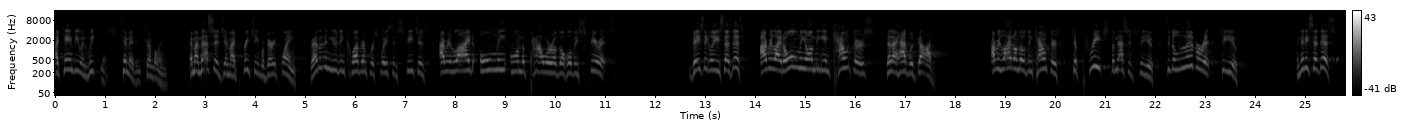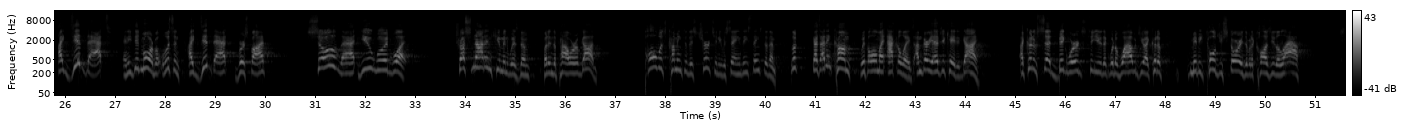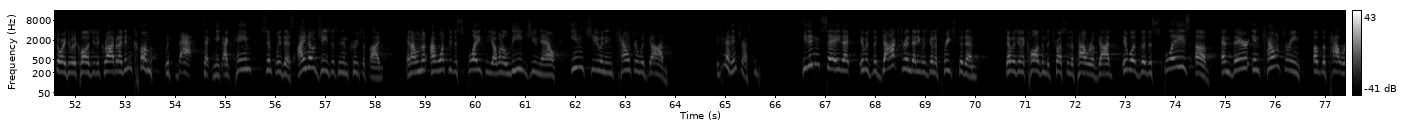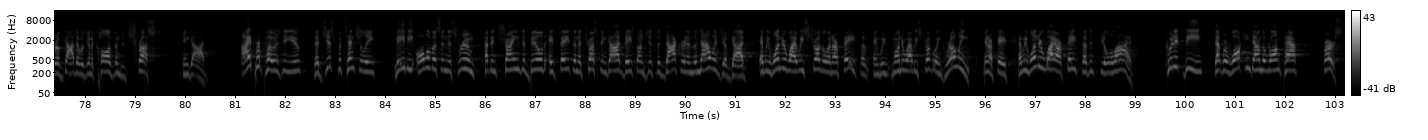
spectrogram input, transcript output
I came to you in weakness, timid, and trembling. And my message and my preaching were very plain. Rather than using clever and persuasive speeches, I relied only on the power of the Holy Spirit. Basically, he says this I relied only on the encounters that I had with God. I relied on those encounters to preach the message to you, to deliver it to you. And then he said this I did that, and he did more, but listen, I did that, verse 5, so that you would what? Trust not in human wisdom, but in the power of God. Paul was coming to this church and he was saying these things to them. Look, guys, I didn't come with all my accolades. I'm a very educated guy. I could have said big words to you that would have wowed you. I could have maybe told you stories that would have caused you to laugh, stories that would have caused you to cry, but I didn't come with that technique. I came simply this I know Jesus and Him crucified. And I, I want to display to you, I want to lead you now into an encounter with God. Isn't that interesting? He didn't say that it was the doctrine that he was going to preach to them that was going to cause them to trust in the power of God. It was the displays of and their encountering of the power of God that was going to cause them to trust in God. I propose to you that just potentially Maybe all of us in this room have been trying to build a faith and a trust in God based on just the doctrine and the knowledge of God. And we wonder why we struggle in our faith. Um, and we wonder why we struggle in growing in our faith. And we wonder why our faith doesn't feel alive. Could it be that we're walking down the wrong path first?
